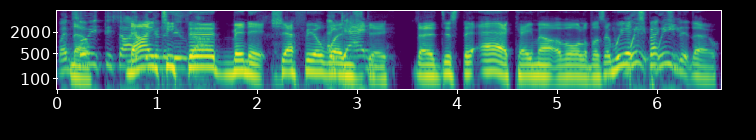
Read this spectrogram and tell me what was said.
When No. somebody decides Ninety going to do that, minute, Sheffield Again. Wednesday. The just the air came out of all of us, and we, We- expected we- it though.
